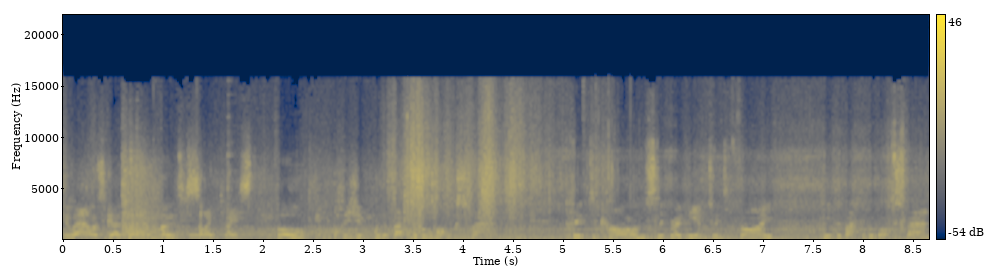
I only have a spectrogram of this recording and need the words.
two hours ago, a motorcyclist involved in a collision with a back of a box van. Clipped a car on the slip road of the M25, hit the back of a box van.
